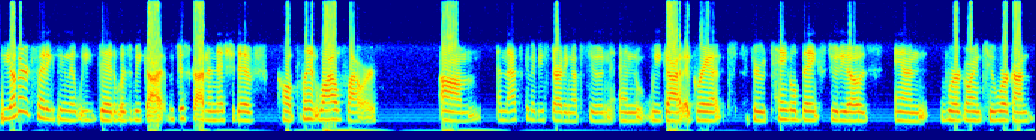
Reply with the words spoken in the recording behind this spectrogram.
the other exciting thing that we did was we got we just got an initiative called Plant Wildflowers, um, and that's going to be starting up soon. And we got a grant through Tangled Bank Studios, and we're going to work on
